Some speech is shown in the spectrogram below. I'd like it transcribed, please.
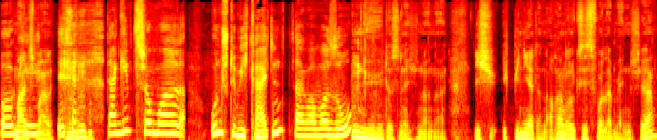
okay, Manchmal. Mhm. da gibt es schon mal Unstimmigkeiten, sagen wir mal so. Nö, das nicht. Nein, nein. Ich, ich bin ja dann auch ein rücksichtsvoller Mensch, ja.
